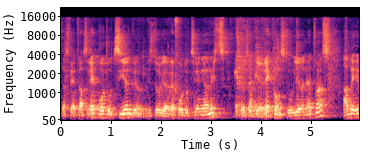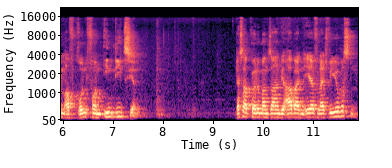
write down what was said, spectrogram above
dass wir etwas reproduzieren, wir Historiker reproduzieren ja nichts, wir rekonstruieren etwas, aber eben aufgrund von Indizien. Deshalb könnte man sagen, wir arbeiten eher vielleicht wie Juristen.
